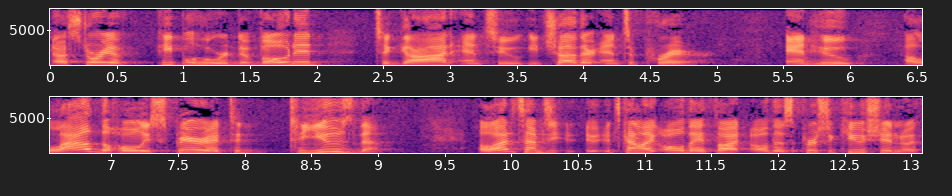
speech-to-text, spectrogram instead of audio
a story of people who were devoted to God and to each other and to prayer, and who allowed the Holy Spirit to, to use them. A lot of times it's kind of like, oh, they thought, oh, this persecution with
